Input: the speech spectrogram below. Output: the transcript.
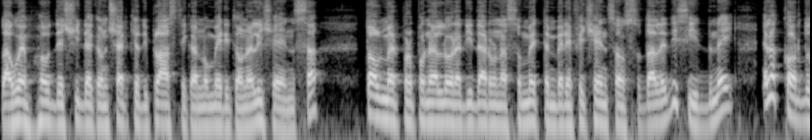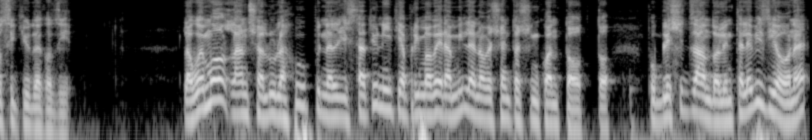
La Wemho decide che un cerchio di plastica non merita una licenza, Tolmer propone allora di dare una sommetta in beneficenza a un sodale di Sydney e l'accordo si chiude così. La Wemo lancia l'Ula Hoop negli Stati Uniti a primavera 1958, pubblicizzandolo in televisione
